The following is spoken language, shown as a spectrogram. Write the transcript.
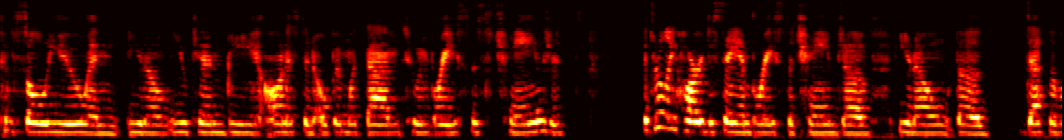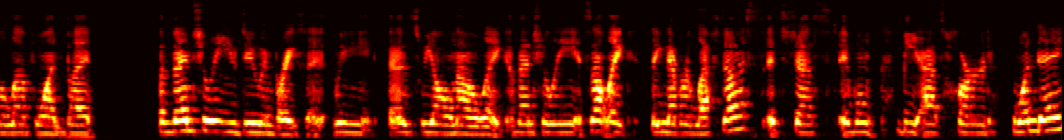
console you and, you know, you can be honest and open with them to embrace this change. It's it's really hard to say embrace the change of, you know, the death of a loved one, but eventually you do embrace it. We, as we all know, like eventually it's not like they never left us. It's just it won't be as hard one day.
